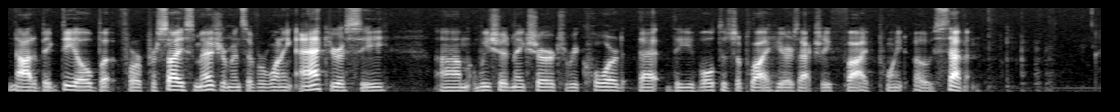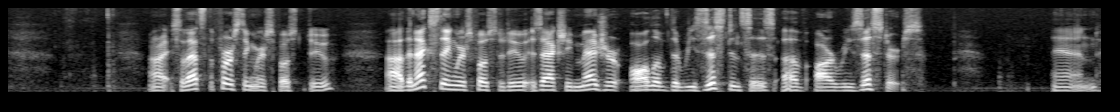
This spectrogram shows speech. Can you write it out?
not a big deal, but for precise measurements, if we're wanting accuracy, um, we should make sure to record that the voltage supply here is actually 5.07. All right, so that's the first thing we're supposed to do. Uh, the next thing we're supposed to do is actually measure all of the resistances of our resistors. And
